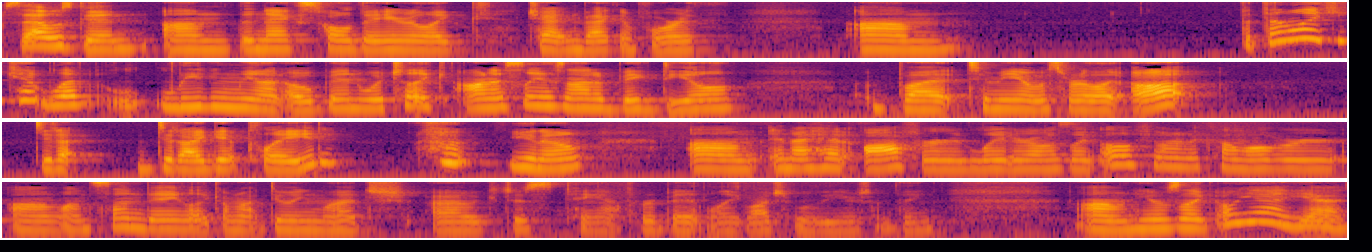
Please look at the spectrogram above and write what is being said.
so that was good. Um, the next whole day, we are like chatting back and forth. Um, but then, like, he kept le- leaving me on open, which, like, honestly is not a big deal. But to me, it was sort of like, oh, did I did I get played? you know? Um, and I had offered later, I was like, oh, if you wanted to come over um, on Sunday, like, I'm not doing much, uh, we could just hang out for a bit, like, watch a movie or something. Um, he was like, oh, yeah, yeah,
